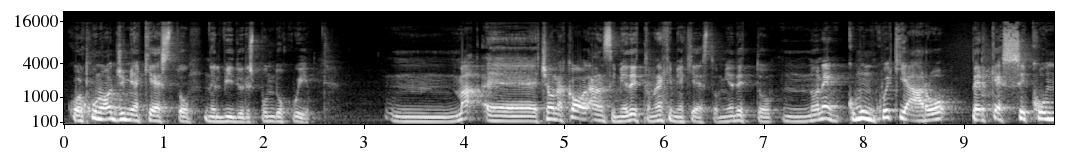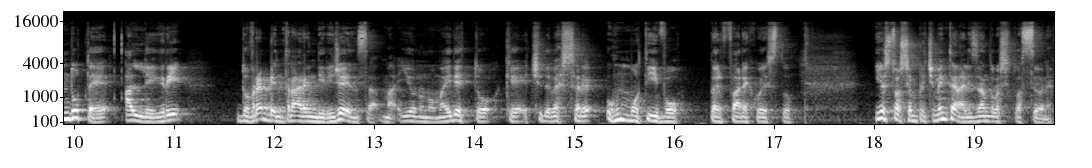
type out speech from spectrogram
Qualcuno oggi mi ha chiesto nel video, rispondo qui, mm, ma eh, c'è una cosa, anzi mi ha detto, non è che mi ha chiesto, mi ha detto mm, non è comunque chiaro perché secondo te Allegri dovrebbe entrare in dirigenza, ma io non ho mai detto che ci deve essere un motivo per fare questo. Io sto semplicemente analizzando la situazione.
